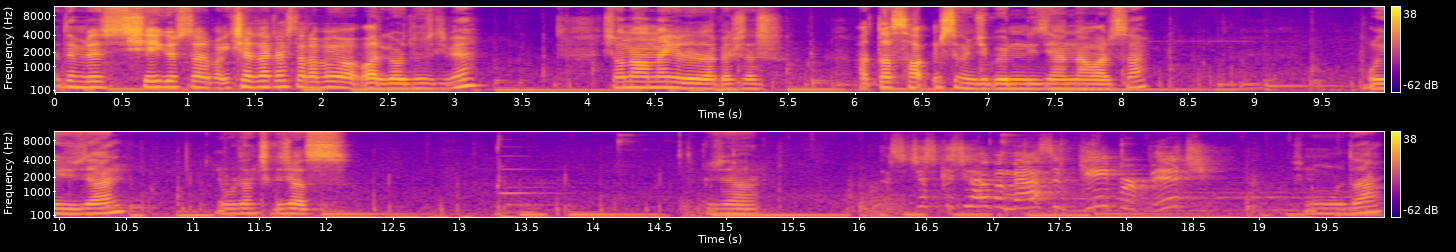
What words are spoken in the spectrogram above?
Zaten biraz şey göster bak içeride kaç tane araba var gördüğünüz gibi. İşte onu almaya geliyoruz arkadaşlar. Hatta satmıştık önce bölümde izleyenler varsa. O yüzden buradan çıkacağız. Güzel. That's just because you have a massive gaper, bitch. Şimdi burada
